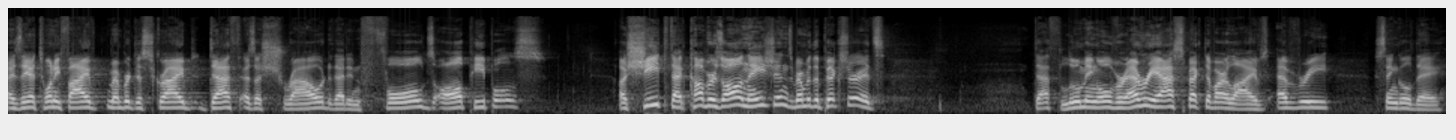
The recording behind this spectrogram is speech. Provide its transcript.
Isaiah 25, remember, described death as a shroud that enfolds all peoples, a sheet that covers all nations. Remember the picture? It's death looming over every aspect of our lives every single day.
